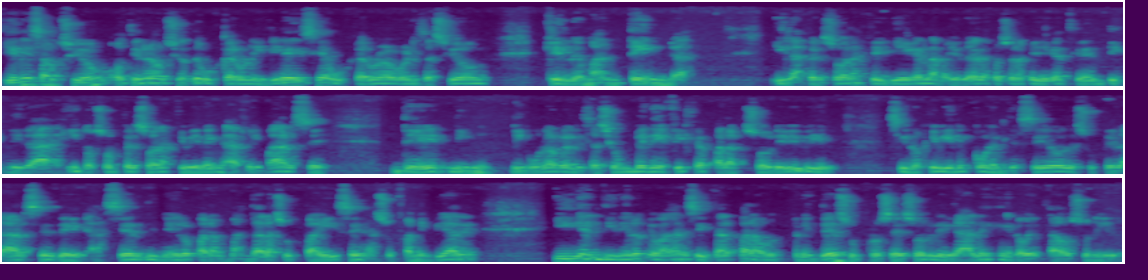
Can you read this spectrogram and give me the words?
tiene esa opción o tiene la opción de buscar una iglesia, buscar una organización que le mantenga. Y las personas que llegan, la mayoría de las personas que llegan tienen dignidad y no son personas que vienen a arrimarse de ninguna organización benéfica para sobrevivir, sino que vienen con el deseo de superarse, de hacer dinero para mandar a sus países, a sus familiares y el dinero que van a necesitar para emprender sus procesos legales en los Estados Unidos.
